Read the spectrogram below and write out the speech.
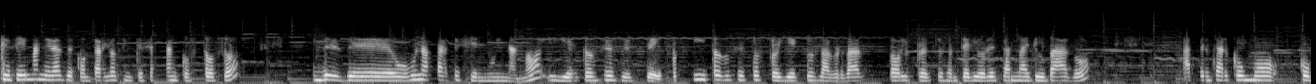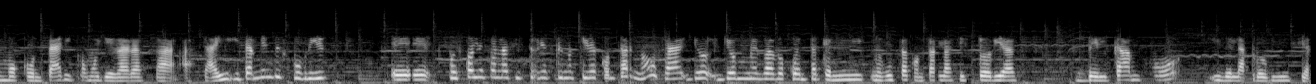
que si hay maneras de contarlo sin que sea tan costoso desde una parte genuina, ¿no? Y entonces, este, pues sí, todos estos proyectos, la verdad, todos los proyectos anteriores han ayudado a pensar cómo, cómo contar y cómo llegar hasta, hasta ahí y también descubrir eh, pues cuáles son las historias que uno quiere contar, ¿no? O sea, yo, yo me he dado cuenta que a mí me gusta contar las historias del campo y de la provincia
